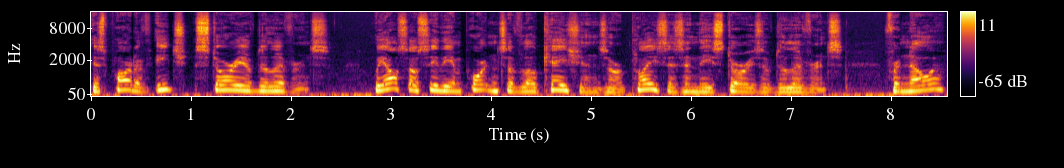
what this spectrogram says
is part of each story of deliverance. We also see the importance of locations or places in these stories of deliverance. For Noah,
